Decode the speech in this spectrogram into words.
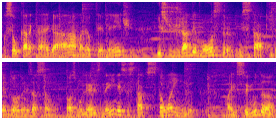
você é o cara que carrega a arma, né, o tenente, isso já demonstra um status dentro da organização. Então as mulheres nem nesse status estão ainda, mas isso vem mudando,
